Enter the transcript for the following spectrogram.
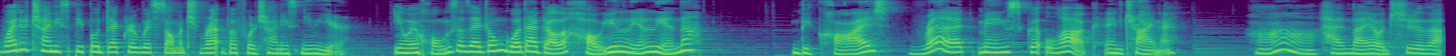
Why do Chinese people decorate with so much red before Chinese New Year? 因为红色在中国代表了好运连连呢。Because red means good luck in China。啊，还蛮有趣的。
